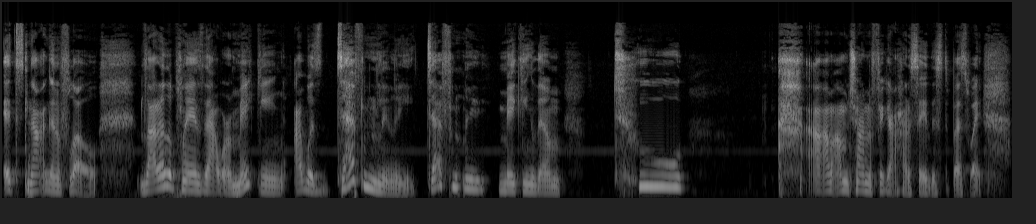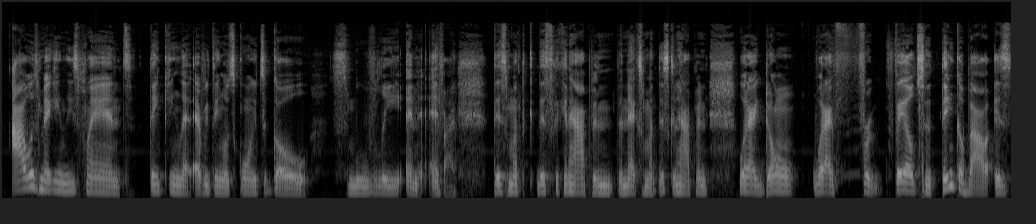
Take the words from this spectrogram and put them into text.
it's not going to flow. A lot of the plans that we're making, I was definitely, definitely making them too I'm, I'm trying to figure out how to say this the best way. I was making these plans thinking that everything was going to go smoothly and if I this month this can happen, the next month this can happen. What I don't what I for, fail to think about is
